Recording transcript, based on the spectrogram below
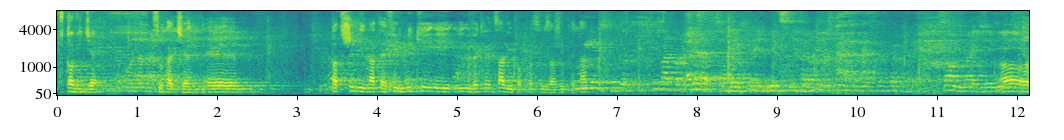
w covid Słuchajcie, y, patrzyli na te filmiki i, i wykręcali po prostu zarzuty, tak? O,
